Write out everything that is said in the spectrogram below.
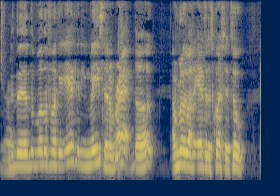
the, the motherfucking Anthony Mason of rap, dog. I'm really about to answer this question too.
